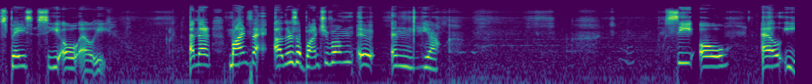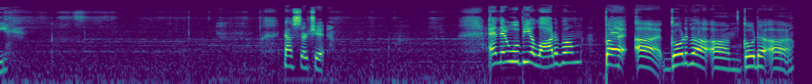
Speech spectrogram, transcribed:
space C O L E. And then mine's the, uh, there's a bunch of them, it, and yeah. C O L E. Now search it. And there will be a lot of them, but uh, go to the um, go to uh,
